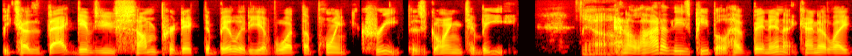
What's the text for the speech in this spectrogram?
because that gives you some predictability of what the point creep is going to be. Yeah. And a lot of these people have been in it, kind of like,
